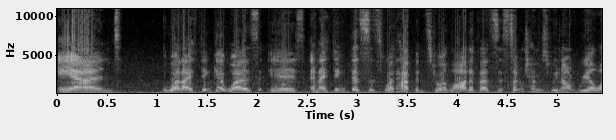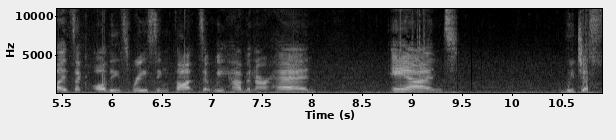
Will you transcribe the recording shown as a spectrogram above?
And what I think it was is, and I think this is what happens to a lot of us, is sometimes we don't realize like all these racing thoughts that we have in our head, and we just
